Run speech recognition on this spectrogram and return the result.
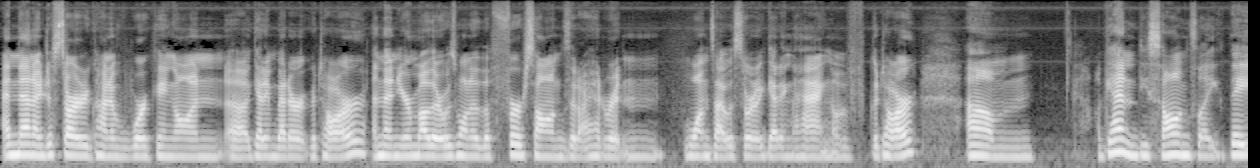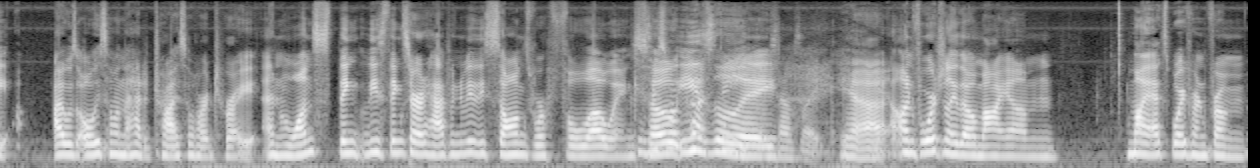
and then I just started kind of working on uh, getting better at guitar. And then Your mother was one of the first songs that I had written once I was sort of getting the hang of guitar. Um, again, these songs like they I was always someone that had to try so hard to write. And once thing these things started happening to me, these songs were flowing so this one cuts deep, easily. it sounds like. yeah. Yeah. Unfortunately though, my um my ex-boyfriend from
